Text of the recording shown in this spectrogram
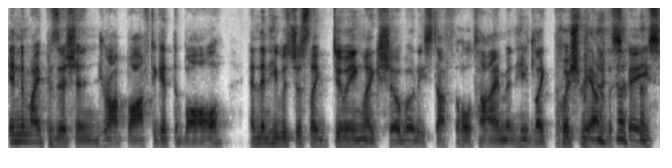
into my position, drop off to get the ball, and then he was just like doing like showboaty stuff the whole time. And he'd like push me out of the space,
